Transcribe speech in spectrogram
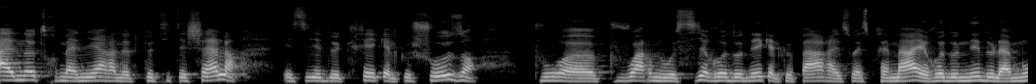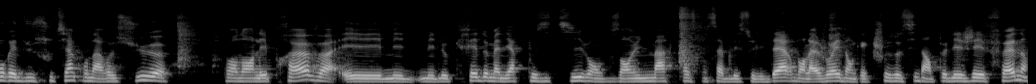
à notre manière, à notre petite échelle, essayer de créer quelque chose pour euh, pouvoir nous aussi redonner quelque part à SOS Préma et redonner de l'amour et du soutien qu'on a reçu euh, pendant l'épreuve et mais, mais, le créer de manière positive en faisant une marque responsable et solidaire dans la joie et dans quelque chose aussi d'un peu léger et fun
